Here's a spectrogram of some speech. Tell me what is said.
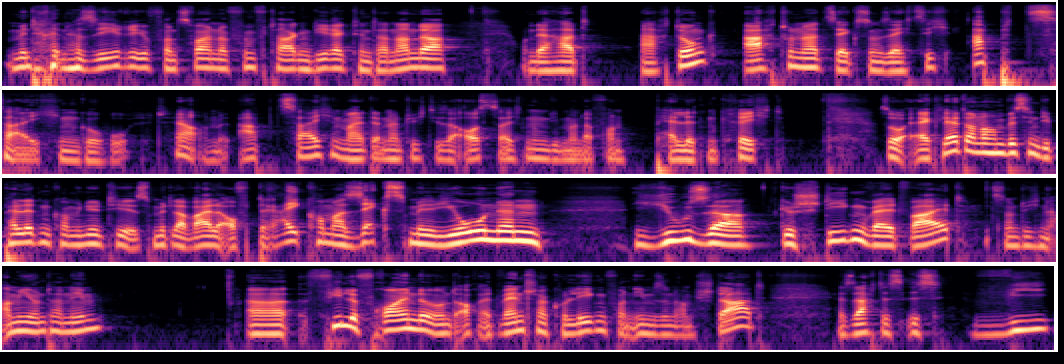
mit einer Serie von 205 Tagen direkt hintereinander. Und er hat, Achtung, 866 Abzeichen geholt. Ja, und mit Abzeichen meint er natürlich diese Auszeichnung, die man davon Peloton kriegt. So, er erklärt auch noch ein bisschen, die Peloton-Community ist mittlerweile auf 3,6 Millionen User gestiegen weltweit. Das ist natürlich ein Ami-Unternehmen. Äh, viele Freunde und auch Adventure-Kollegen von ihm sind am Start. Er sagt, es ist wie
